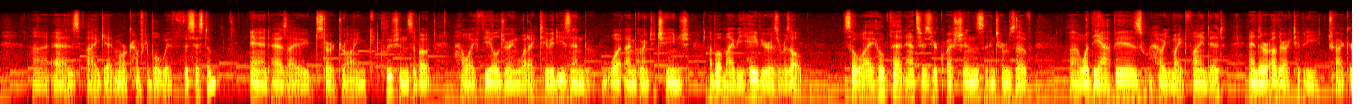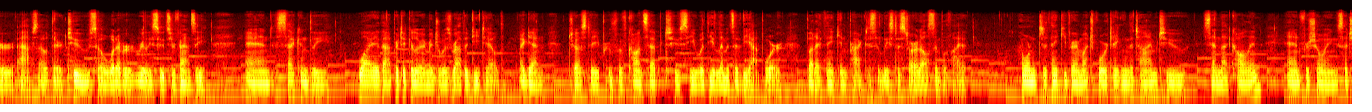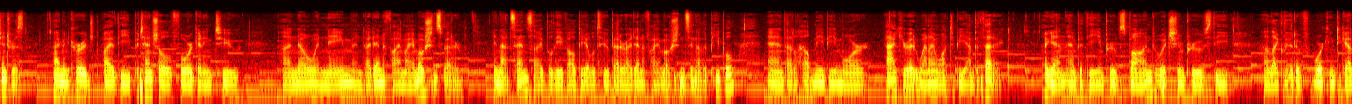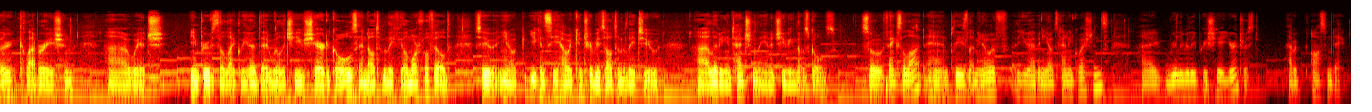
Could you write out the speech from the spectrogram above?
uh, as I get more comfortable with the system and as I start drawing conclusions about how I feel during what activities and what I'm going to change about my behavior as a result. So I hope that answers your questions in terms of uh, what the app is, how you might find it, and there are other activity tracker apps out there too, so whatever really suits your fancy. And secondly, why that particular image was rather detailed. Again, just a proof of concept to see what the limits of the app were, but I think in practice, at least to start, I'll simplify it. I wanted to thank you very much for taking the time to send that call in and for showing such interest. I'm encouraged by the potential for getting to uh, know and name and identify my emotions better. In that sense, I believe I'll be able to better identify emotions in other people, and that'll help me be more accurate when I want to be empathetic. Again, empathy improves bond, which improves the uh, likelihood of working together collaboration, uh, which improves the likelihood that we'll achieve shared goals and ultimately feel more fulfilled. So you, you know you can see how it contributes ultimately to uh, living intentionally and achieving those goals. So thanks a lot, and please let me know if you have any outstanding questions. I really, really appreciate your interest. Have an awesome day.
